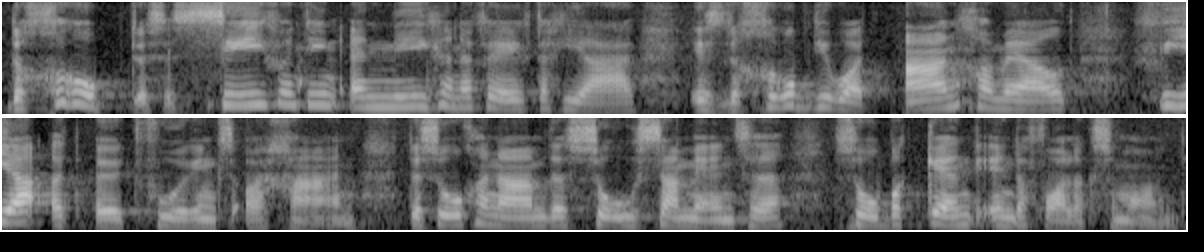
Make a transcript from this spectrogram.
De groep tussen 17 en 59 jaar is de groep die wordt aangemeld via het uitvoeringsorgaan. De zogenaamde SOSA-mensen, zo bekend in de volksmond.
